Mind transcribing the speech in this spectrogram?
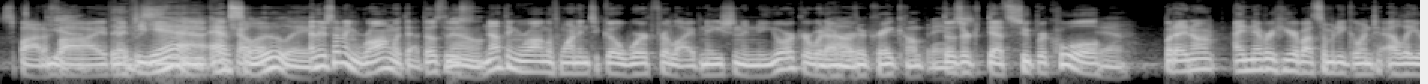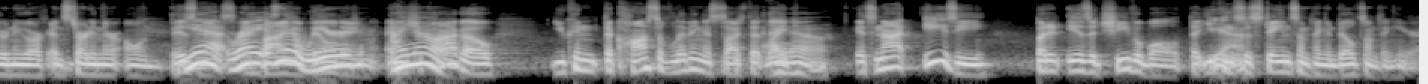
Spotify, Yeah, FMTV, Yeah, Coachella. absolutely. And there's nothing wrong with that. Those there's No. nothing wrong with wanting to go work for Live Nation in New York or whatever. no, they're great companies. Those are that's super cool. Yeah. But I don't. I never hear about somebody going to LA or New York and starting their own business. Yeah, right. Isn't that weird? building. And I in know. Chicago, you can. The cost of living is such that I know. it's not easy, but it is achievable that you Yeah. can sustain something and build something here.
